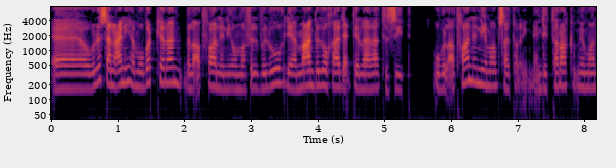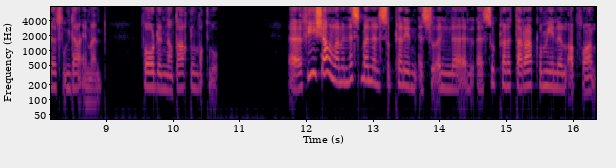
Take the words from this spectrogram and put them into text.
آه، ونسأل عليها مبكرا بالأطفال اللي هم في البلوغ لأن مع البلوغ هذه اعتلالات تزيد. وبالأطفال اللي ما مسيطرين اللي التراكم مالتهم دائما. فوق النطاق المطلوب. آه، في شغلة بالنسبة للسكري السكر التراكمي للأطفال.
